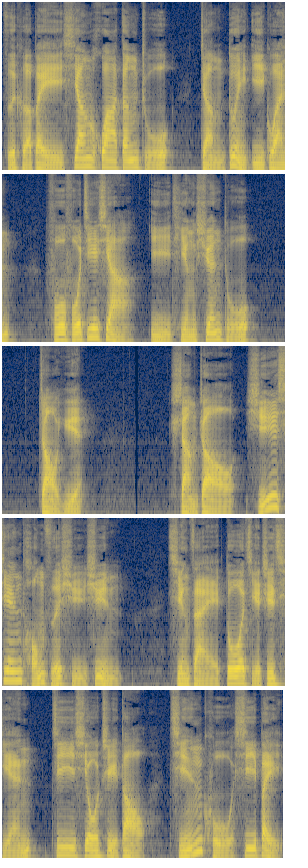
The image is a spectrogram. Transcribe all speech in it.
子可备香花灯烛，整顿衣冠，俯伏阶下，以听宣读。”诏曰：“上诏学仙童子许逊，请在多劫之前积修至道，勤苦悉备。”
